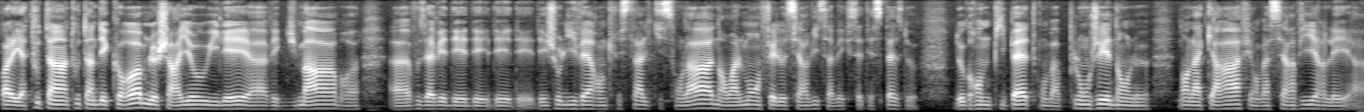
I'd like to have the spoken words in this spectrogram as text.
voilà, il y a tout un tout un décorum. Le chariot, il est avec du marbre. Euh, vous avez des, des, des, des- des jolis verres en cristal qui sont là. Normalement, on fait le service avec cette espèce de, de grande pipette qu'on va plonger dans le dans la carafe et on va servir les euh,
